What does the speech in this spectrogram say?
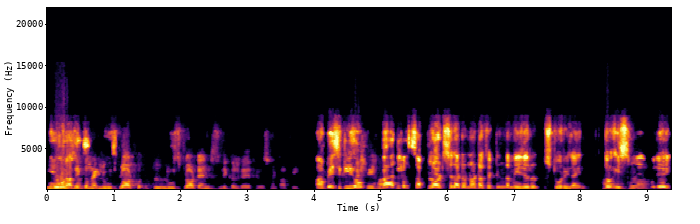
एकदम loose plot loose plot ends निकल गए थे उसमें काफ़ी। हाँ बेसिकली पैरेलल सब plots that are not affecting the major story line तो इसमें हाँ. मुझे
